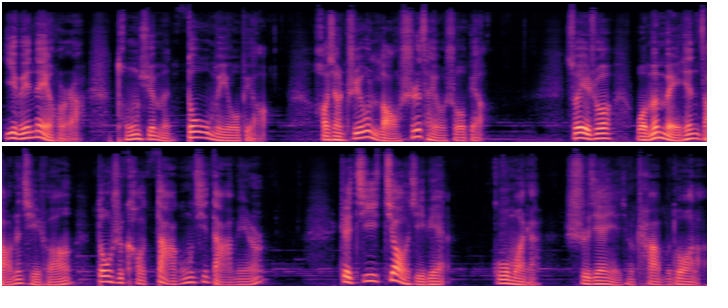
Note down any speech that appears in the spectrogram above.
因为那会儿啊，同学们都没有表，好像只有老师才有手表。所以说，我们每天早晨起床都是靠大公鸡打鸣，这鸡叫几遍，估摸着时间也就差不多了。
